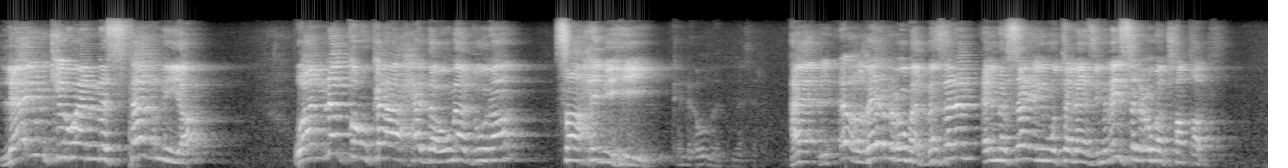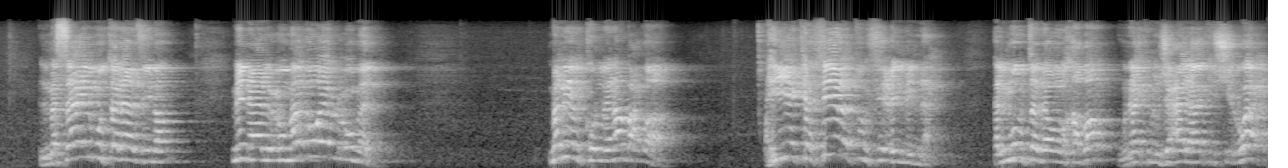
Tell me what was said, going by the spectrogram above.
لا يمكن أن نستغني وأن نترك أحدهما دون صاحبه. كالعمد مثلا. غير العمد. مثلا المسائل المتلازمة ليس العمد فقط. المسائل المتلازمة منها العمد وغير العمد من يذكر لنا بعضها؟ هي كثيرة في علم النحو. المبتدأ والخبر هناك من جعلها كالشيء الواحد.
